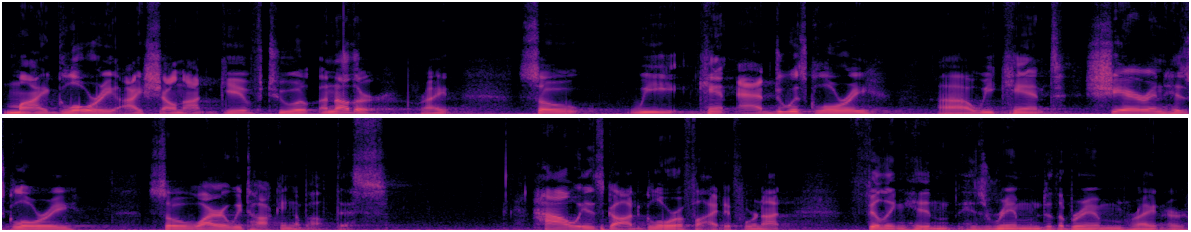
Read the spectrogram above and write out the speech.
My glory I shall not give to another, right? So we can't add to His glory, uh, we can't share in His glory. So why are we talking about this? How is God glorified if we're not filling him, his rim to the brim, right? Or,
